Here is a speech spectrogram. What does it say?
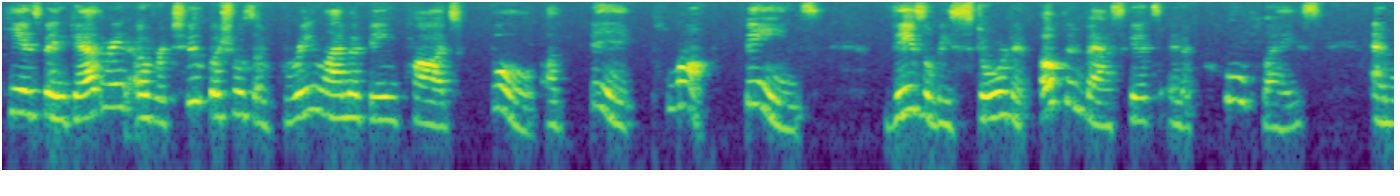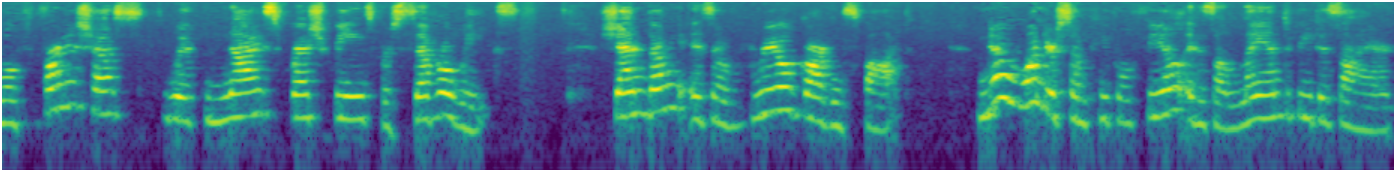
he has been gathering over two bushels of green lima bean pods full of big, plump beans. These will be stored in open baskets in a cool place and will furnish us with nice fresh beans for several weeks. Shandong is a real garden spot. No wonder some people feel it is a land to be desired.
